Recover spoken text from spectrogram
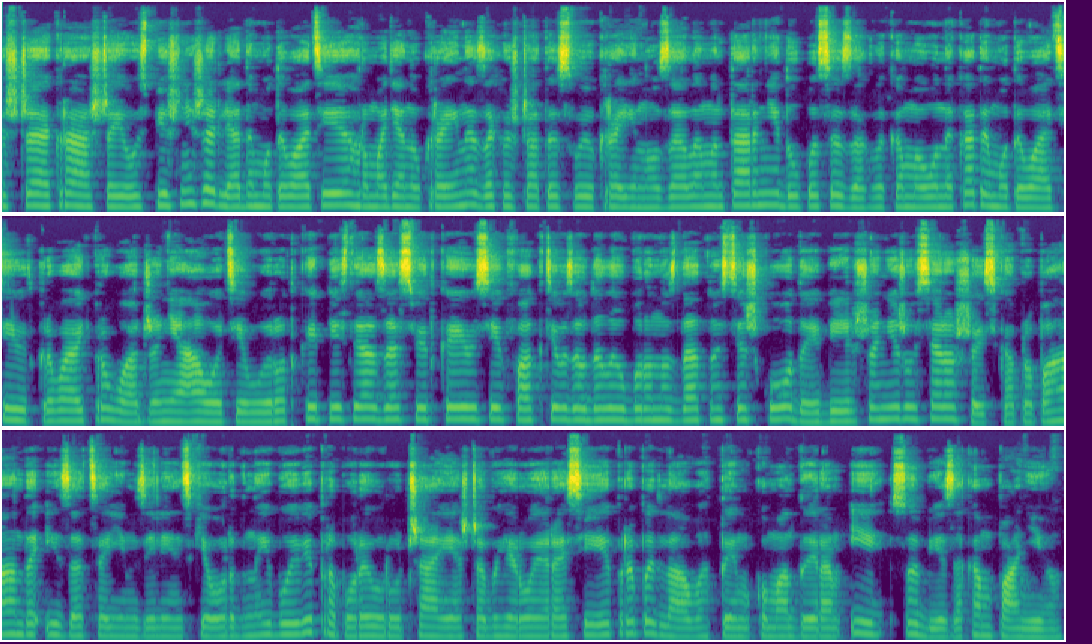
ще краще і успішніше для демотивації громадян України захищати свою країну за елементарні дописи закликами уникати мотивації відкривають провадження. А оці виродки після засвідки усіх фактів завдали обороноздатності шкоди більше ніж уся рашистська пропаганда. І за це їм Зелінський ордени бойові прапори вручає, щоб герої Росії припидляв тим командирам і собі за кампанію.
